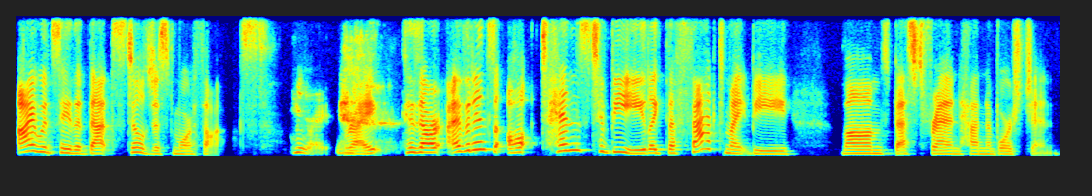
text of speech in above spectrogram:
i would say that that's still just more thoughts. Right. Right? Because our evidence all tends to be like the fact might be mom's best friend had an abortion.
